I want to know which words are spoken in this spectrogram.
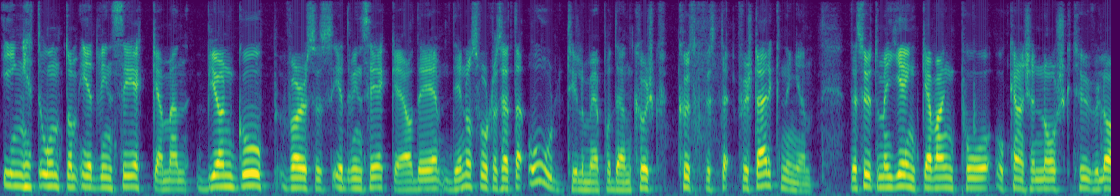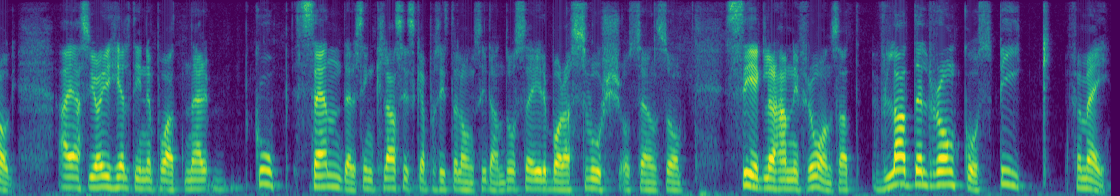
inget ont om Edvin Seka men Björn Goop versus Edvin Seka, ja det, det är nog svårt att sätta ord till och med på den kurs, kursförstärkningen. Dessutom en jänkarvagn på och kanske norskt huvudlag. Aj, alltså jag är helt inne på att när Goop sänder sin klassiska på sista långsidan då säger det bara swoosh och sen så seglar han ifrån så att Vladel Ronko, spik för mig.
